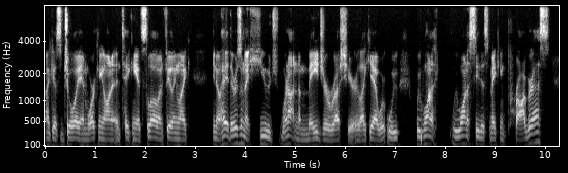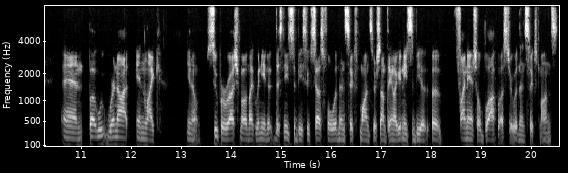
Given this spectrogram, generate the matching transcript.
I guess, joy in working on it and taking it slow and feeling like, you know, hey, there isn't a huge, we're not in a major rush here. Like, yeah, we we want to we want to see this making progress, and but we're not in like you know super rush mode like we need a, this needs to be successful within six months or something like it needs to be a, a financial blockbuster within six months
